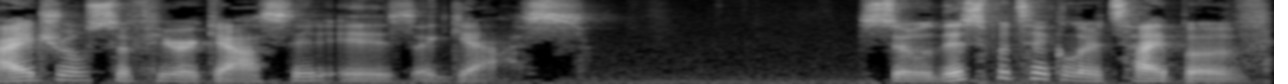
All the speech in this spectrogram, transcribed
Hydrosulfuric acid is a gas. So this particular type of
